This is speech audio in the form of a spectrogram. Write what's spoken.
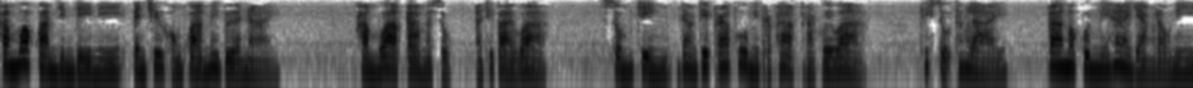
คำว่าความยินดีนี้เป็นชื่อของความไม่เบื่อหน่ายคำว่ากามสุข อธิบายว่า สมจริงดังที่พระผู้มีพระภาคตรัสไว้ว่า ภิกษุทั้งหลาย กามคุณมีห้าอย่างเหล่านี้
